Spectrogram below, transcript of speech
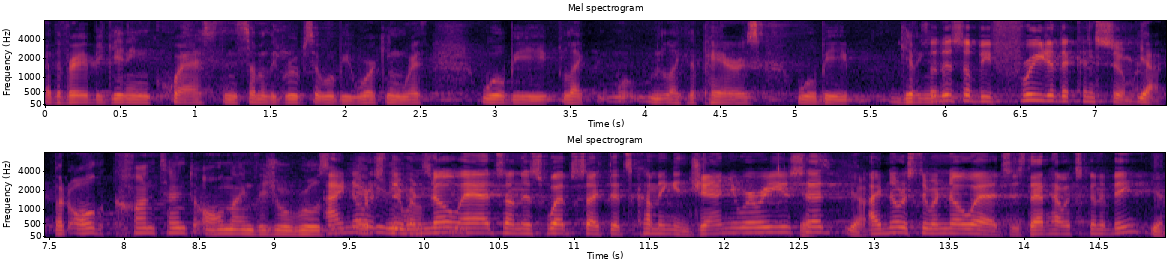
at the very beginning, Quest and some of the groups that we'll be working with will be, like, like the pairs, will be giving. So this will be free to the consumer? Yeah, but all the content, all nine visual rules. I noticed there were no be- ads on this website that's coming in January, you said? Yes, yeah. I noticed there were no ads. Is that how it's going to be? Yeah.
